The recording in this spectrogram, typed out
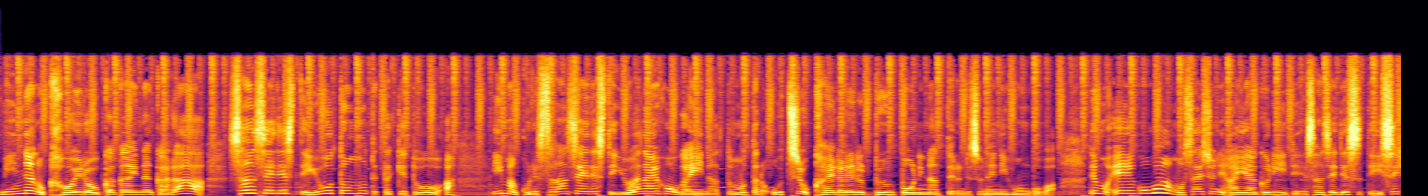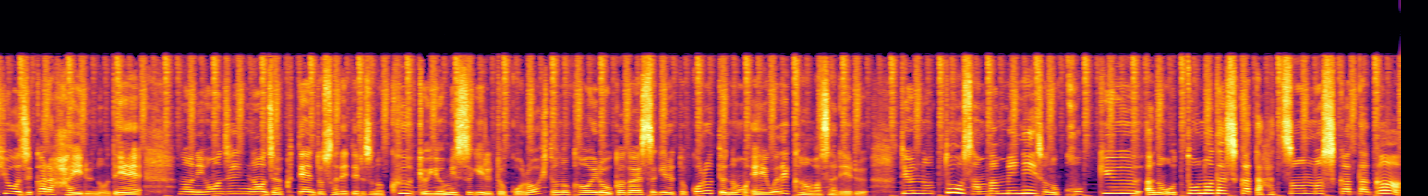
みんなの顔色を伺いながら賛成ですって言おうと思ってたけどあ今これ賛成ですって言わない方がいいなと思ったらオチを変えられる文法になってるんですよね日本語は。でも英語はもう最初に I agree で賛成ですって意思表示から入るのでその日本人の弱点とされてるその空気を読みすぎるところ人の顔色を伺いすぎるところっていうのも英語で緩和される。っていうのと3番目にその呼吸あの音の出し方発音の仕方が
